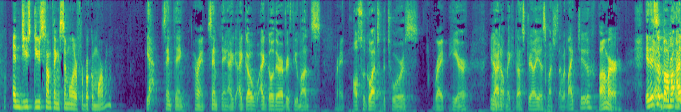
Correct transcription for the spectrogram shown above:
And do you do something similar for Book of Mormon? yeah, same thing. All right. Same thing. I, I go I go there every few months. Right. Also go out to the tours Right. here. You know, I don't make it to Australia as much as I would like to. Bummer. It is a bummer. I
